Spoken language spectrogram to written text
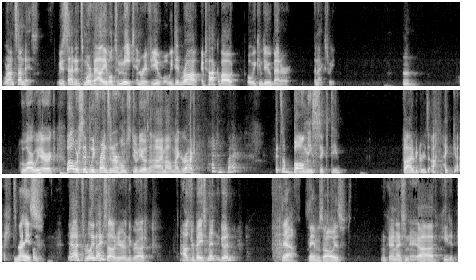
We're on Sundays. We decided it's more valuable to meet and review what we did wrong and talk about what we can do better the next week. Hmm. Who are we, Eric? Well, we're simply friends in our home studios, and I'm out in my garage. In fact, it's a balmy 65 degrees. Oh my gosh. It's Nice. like- yeah, it's really nice out here in the garage. How's your basement? Good? Yeah. Same as always. Okay, nice and uh, heated.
